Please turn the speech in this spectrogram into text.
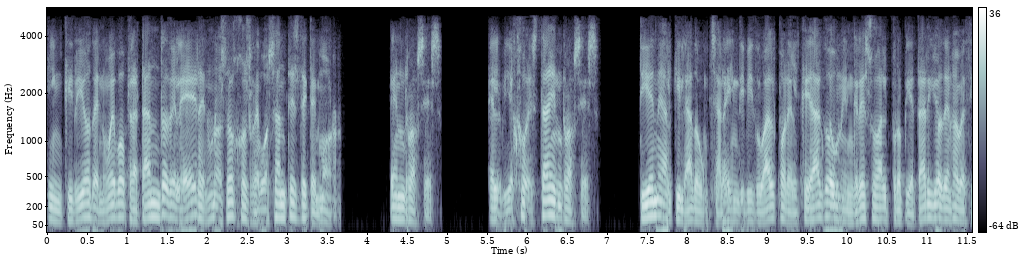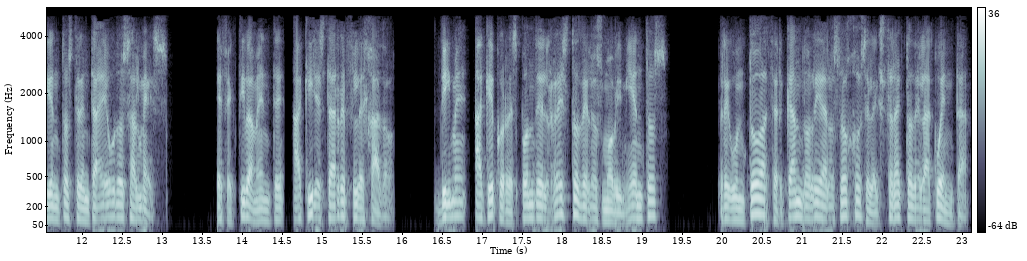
Inquirió de nuevo tratando de leer en unos ojos rebosantes de temor. En Roses. El viejo está en Roses. Tiene alquilado un chalet individual por el que hago un ingreso al propietario de 930 euros al mes. Efectivamente, aquí está reflejado. Dime, ¿a qué corresponde el resto de los movimientos? Preguntó acercándole a los ojos el extracto de la cuenta.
